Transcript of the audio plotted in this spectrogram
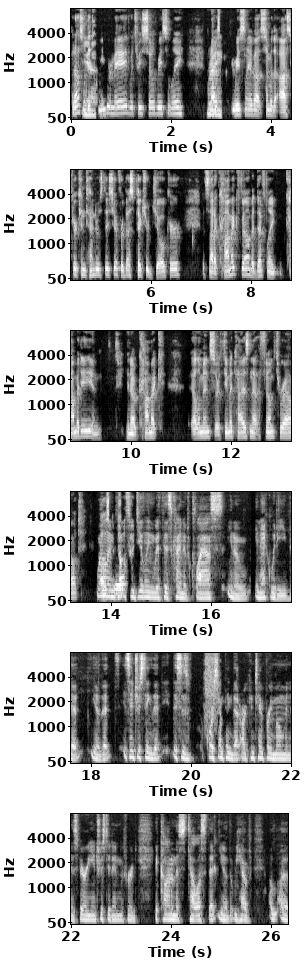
But also yeah. the Chambermaid, which we showed recently. Right. I was talking recently about some of the Oscar contenders this year for Best Picture. Joker. It's not a comic film, but definitely comedy and you know comic elements are thematized in that film throughout. Well, also, and also dealing with this kind of class, you know, inequity that, you know, that it's interesting that this is, of course, something that our contemporary moment is very interested in. We've heard economists tell us that, you know, that we have a, a,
